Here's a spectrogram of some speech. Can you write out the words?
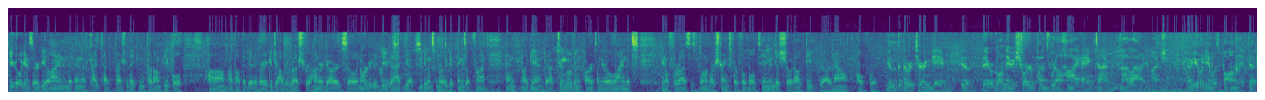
you go against their D line and the, and the type of pressure they can put on people. Um, I thought they did a very good job. We rushed for 100 yards. So in order to do that, you have to be doing some really good things up front. And again, to have two moving parts on your O line, that's, you know, for us is one of our strengths for a football team, and just showed how deep we are now. Hopefully. You look at the return game. You know, they were going maybe shorter punts, real high hang time, not allowing you much. You know, you O'Neill was bombing it. Uh,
